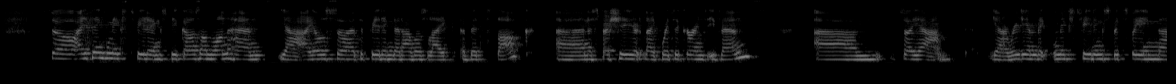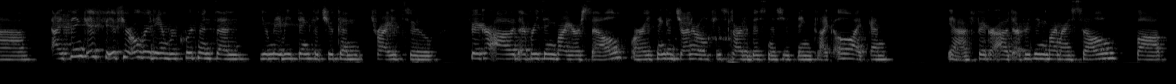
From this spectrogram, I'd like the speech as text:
so I think mixed feelings because on one hand, yeah, I also had the feeling that I was like a bit stuck, and especially like with the current events. Um, so yeah, yeah, really mixed feelings between. Uh, I think if if you're already in recruitment, then you maybe think that you can try to figure out everything by yourself. Or I think in general, if you start a business, you think like, oh, I can, yeah, figure out everything by myself. But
